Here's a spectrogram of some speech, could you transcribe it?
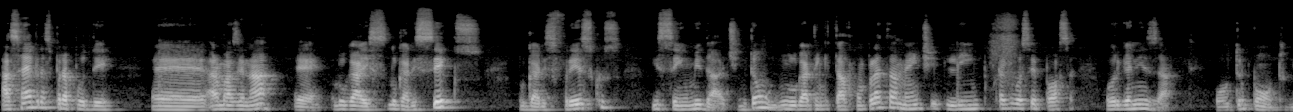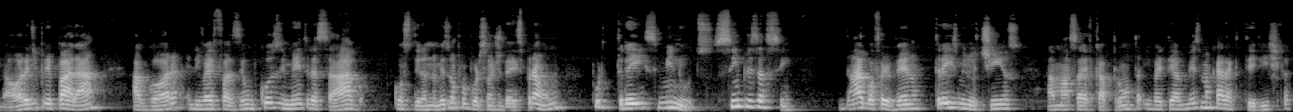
As regras para poder é, armazenar é lugares, lugares secos, lugares frescos e sem umidade. Então o lugar tem que estar completamente limpo para que você possa organizar. Outro ponto, na hora de preparar, agora ele vai fazer um cozimento dessa água, considerando a mesma proporção de 10 para 1, por 3 minutos. Simples assim. Água fervendo, 3 minutinhos, a massa vai ficar pronta e vai ter a mesma característica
